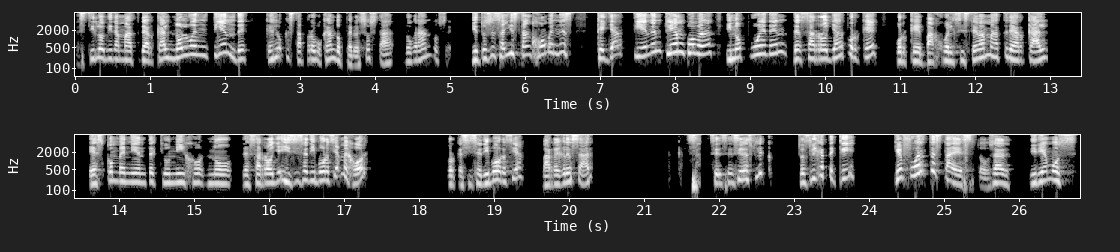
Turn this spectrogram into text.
estilo de vida matriarcal no lo entiende qué es lo que está provocando, pero eso está lográndose. Y entonces ahí están jóvenes que ya tienen tiempo, ¿verdad? Y no pueden desarrollar, ¿por qué? Porque bajo el sistema matriarcal es conveniente que un hijo no desarrolle. Y si se divorcia, mejor. Porque si se divorcia, va a regresar a casa. ¿Sí, sí, me explico? Entonces, fíjate que, qué fuerte está esto. O sea, diríamos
